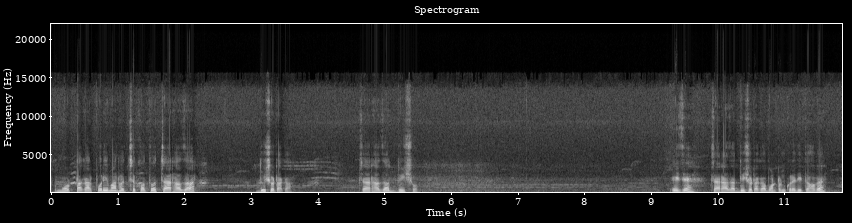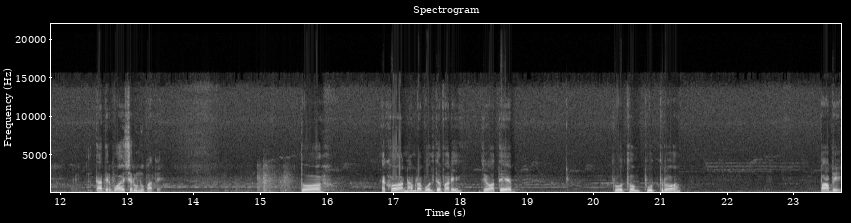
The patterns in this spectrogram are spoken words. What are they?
তো মোট টাকার পরিমাণ হচ্ছে কত? চার হাজার দুশো টাকা। চার হাজার দুইশো। এই যে চার হাজার দুইশো টাকা বন্টন করে দিতে হবে তাদের বয়সের অনুপাতে। তো এখন আমরা বলতে পারি যে অতএব প্রথম পুত্র পাবে।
